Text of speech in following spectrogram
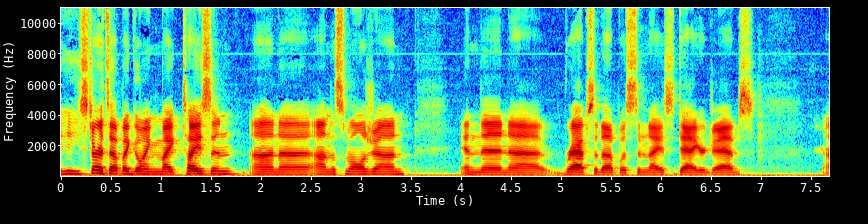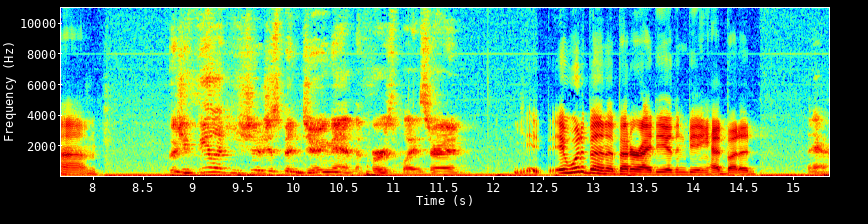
he starts out by going Mike Tyson on uh, on the Smalljon, and then uh, wraps it up with some nice dagger jabs. Um, But you feel like he should have just been doing that in the first place, right? It, would have been a better idea than being headbutted. Yeah.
